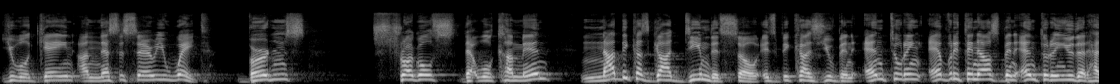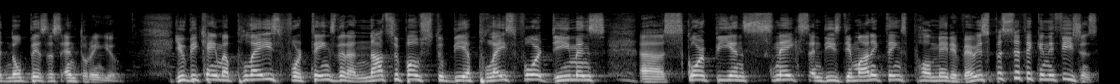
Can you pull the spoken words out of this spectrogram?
you will gain unnecessary weight, burdens, struggles that will come in not because God deemed it so it's because you've been entering everything else been entering you that had no business entering you. You became a place for things that are not supposed to be a place for demons uh, scorpions snakes and these demonic things. Paul made it very specific in Ephesians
